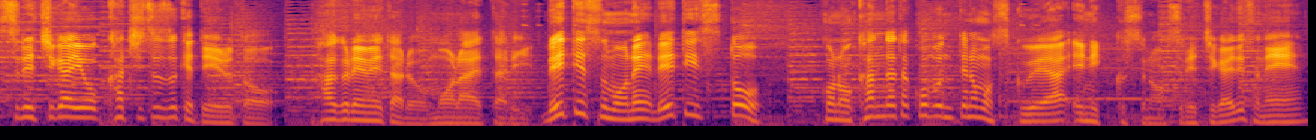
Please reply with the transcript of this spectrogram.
すれ違いを勝ち続けているとはぐれメタルをもらえたりレティスもねレティスとこの神田古文ってのもスクエア・エニックスのすれ違いですね。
